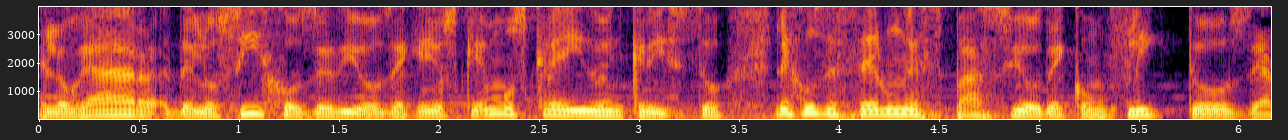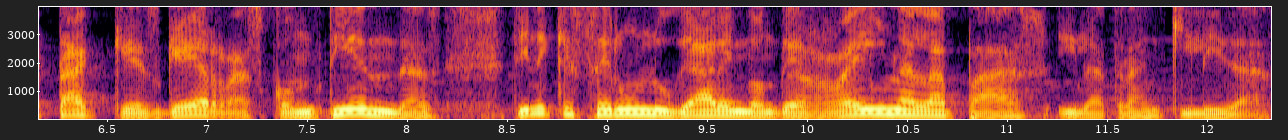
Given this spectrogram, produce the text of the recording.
El hogar de los hijos de Dios, de aquellos que hemos creído en Cristo, lejos de ser un espacio de conflictos, de ataques, guerras, contiendas, tiene que ser un lugar en donde reina la paz y la tranquilidad.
